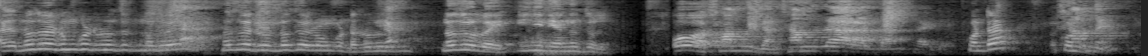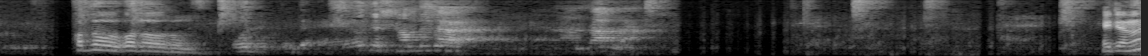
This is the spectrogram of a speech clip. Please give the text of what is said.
আচ্ছা নজরুলের রুম কোনটা? নজরুল নজরুল নজরুলের রুম নজরুলের রুম কোনটা? রুম নজরুল ভাই ইঞ্জিনিয়ার নজরুল। ও সামনে যান সামনে ডান সাইডে কোনটা? কোন সামনে। কত কত রুম ওই ওই যে সামনে যা জানলা এটা না?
